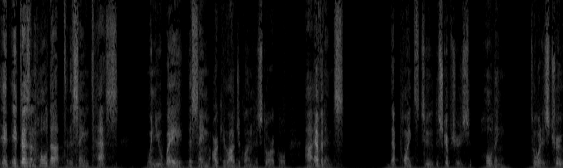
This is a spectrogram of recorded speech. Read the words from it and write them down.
It, it doesn't hold up to the same tests when you weigh the same archaeological and historical uh, evidence that points to the scriptures holding to what is true.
